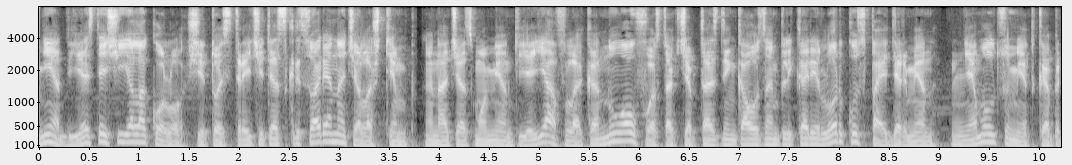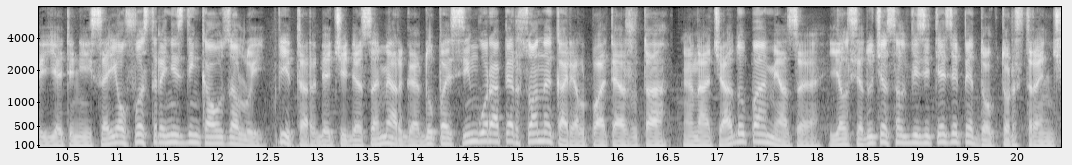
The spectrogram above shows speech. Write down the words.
Ned este și el acolo și toți trei citesc scrisoarea în același timp. În acest moment ei află că nu au fost acceptați din cauza implicării lor cu Spider-Man. Nemulțumit că prietenii săi au fost răniți din cauza lui, Peter decide să meargă după singura persoană care îl poate ajuta. În acea după amiază, el se duce să-l viziteze pe Doctor Strange.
